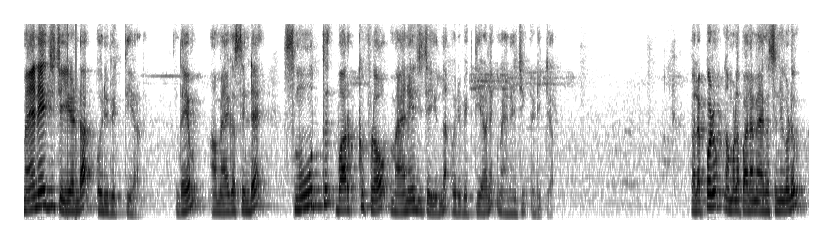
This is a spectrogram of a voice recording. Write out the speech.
മാനേജ് ചെയ്യേണ്ട ഒരു വ്യക്തിയാണ്. അദ്ദേഹം ആ മാഗസിന്റെ സ്മൂത്ത് വർക്ക് ഫ്ലോ മാനേജ് ചെയ്യുന്ന ഒരു വ്യക്തിയാണ് മാനേജിങ് എഡിറ്റർ. പലപ്പോഴും നമ്മളെ പല മാഗസിനുകളും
